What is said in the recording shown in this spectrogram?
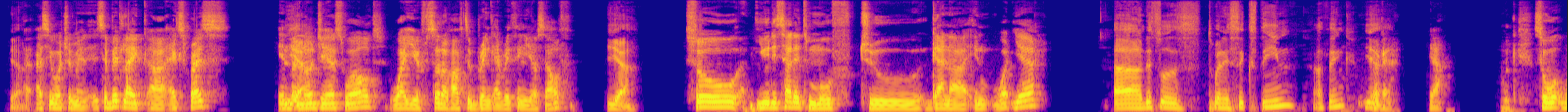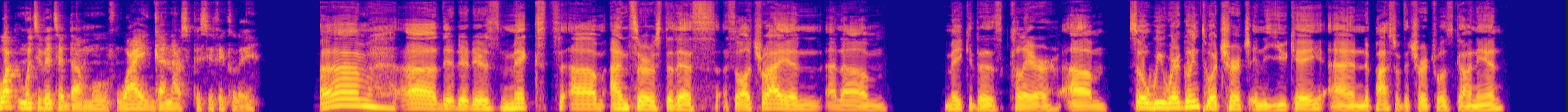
Yeah. I- I see what you mean. It's a bit like uh, Express in the Yeah. Node.js world, where you sort of have to bring everything yourself. Yeah. So you decided to move to Ghana in what year? Uh, this was 2016, I think. Yeah. Okay. So what motivated that move? Why Ghana specifically? Um, uh, there, there- there's mixed um answers to this, so I'll try and and um make it as clear. Um, so we were going to a church in the UK, and the pastor of the church was Ghanaian,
